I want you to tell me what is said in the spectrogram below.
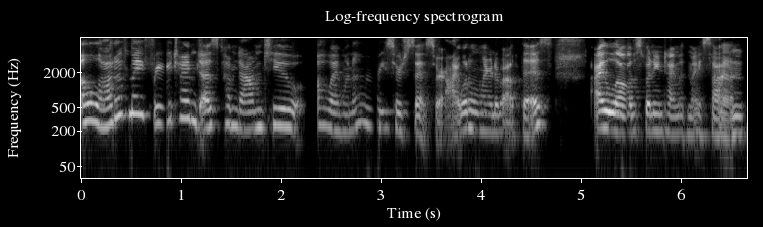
a lot of my free time does come down to, oh, I want to research this or I want to learn about this. I love spending time with my son.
